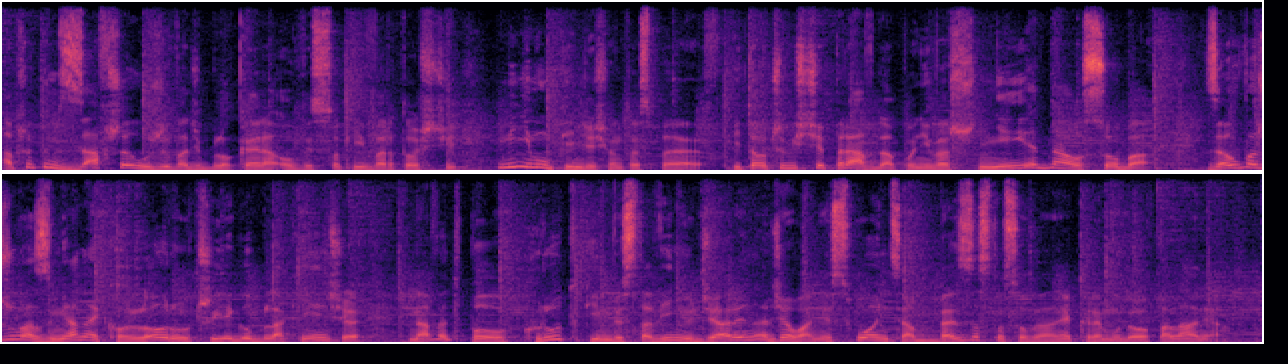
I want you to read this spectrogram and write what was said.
a przy tym zawsze używać blokera o wysokiej wartości, minimum 50 SPF. I to oczywiście prawda, ponieważ nie jedna osoba zauważyła zmianę koloru czy jego blaknięcie nawet po krótkim wystawieniu dziary na działanie słońca bez zastosowania kremu do opalania.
